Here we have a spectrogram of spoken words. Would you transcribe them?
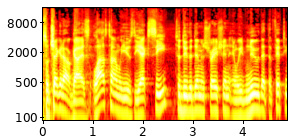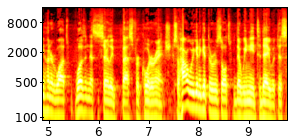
So check it out guys. Last time we used the XC to do the demonstration and we knew that the 1500 watts wasn't necessarily best for quarter inch. So how are we going to get the results that we need today with this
